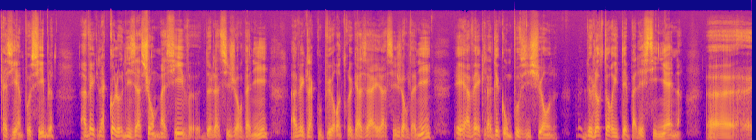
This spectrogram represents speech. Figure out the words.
quasi impossible avec la colonisation massive de la Cisjordanie, avec la coupure entre Gaza et la Cisjordanie, et avec la décomposition de l'autorité palestinienne, euh,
